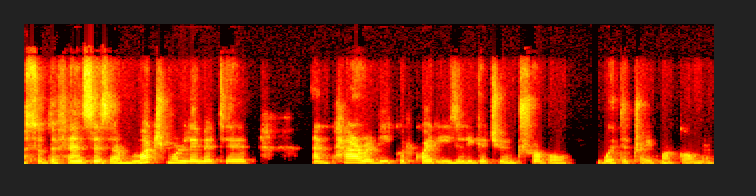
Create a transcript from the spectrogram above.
So defenses are much more limited and parody could quite easily get you in trouble with the trademark owner.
